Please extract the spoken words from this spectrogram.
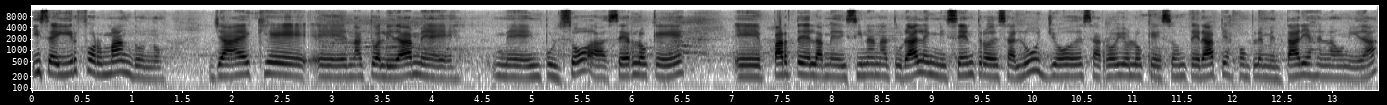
y seguir formándonos ya es que eh, en la actualidad me, impulsó a hacer lo que es eh, parte de la medicina natural en mi centro de salud. Yo desarrollo lo que son terapias complementarias en la unidad,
